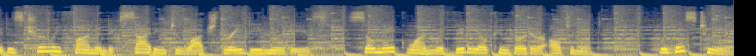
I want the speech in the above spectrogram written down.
It is truly fun and exciting to watch 3D movies, so make one with Video Converter Ultimate. With this tool,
